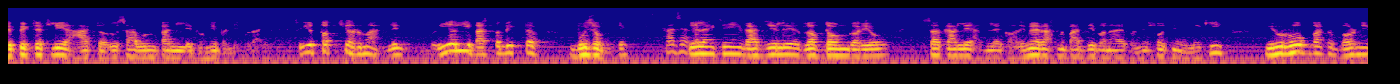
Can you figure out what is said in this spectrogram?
रिपिटेडली हातहरू साबुन पानीले धुने भन्ने कुरा आइरहेको छ यो तथ्यहरूमा हामीले रियल्ली वास्तविक त बुझौँ के? यसलाई चाहिँ राज्यले लकडाउन गर्यो सरकारले हामीलाई घरमै राख्न बाध्य बनायो भन्ने सोच्ने होइन कि यो रोगबाट बढ्ने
